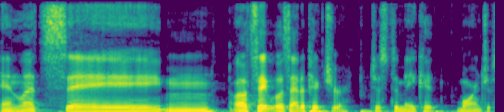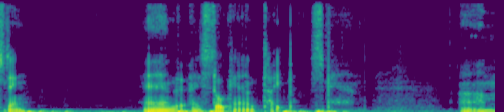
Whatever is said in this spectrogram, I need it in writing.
and let's say, mm, let's say, let's add a picture just to make it more interesting. And I still can't type span. Um,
